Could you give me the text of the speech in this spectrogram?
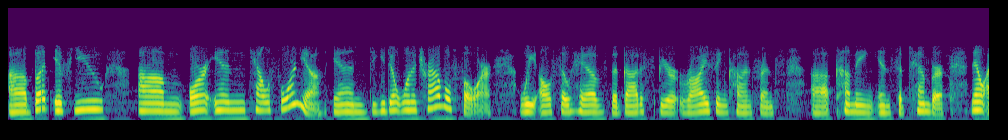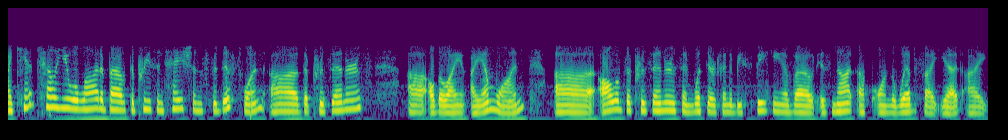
Uh, but if you um, are in California and you don't want to travel far, we also have the Goddess Spirit Rising Conference uh, coming in September. Now, I can't tell you a lot about the presentations for this one. Uh, the presenters uh, although I, I am one, uh, all of the presenters and what they're going to be speaking about is not up on the website yet. I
